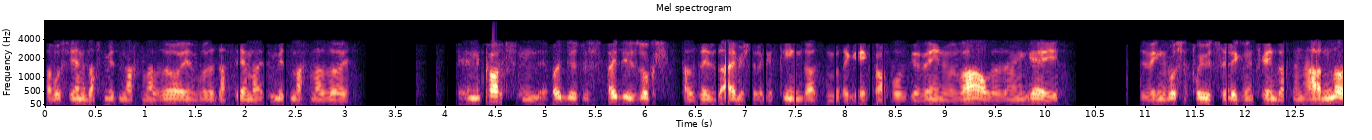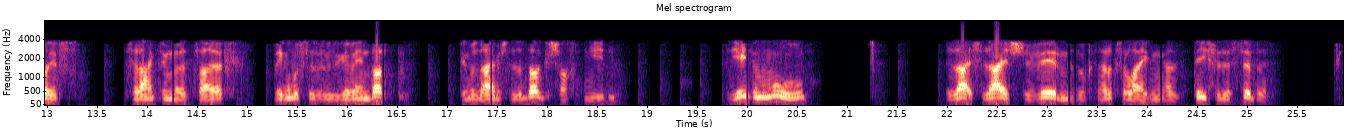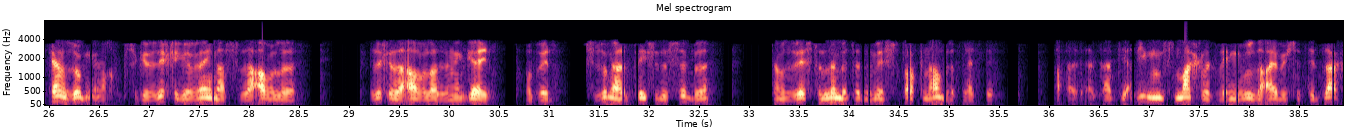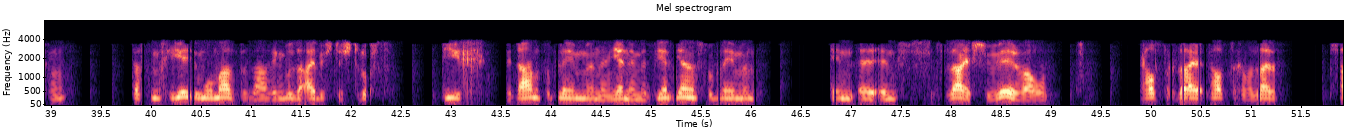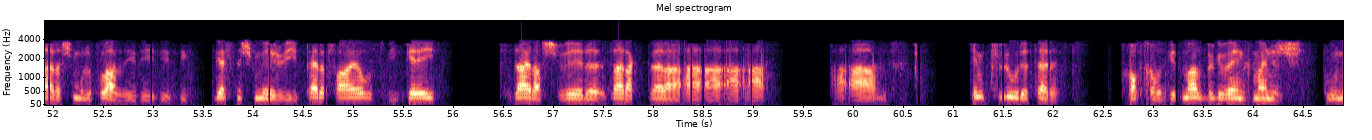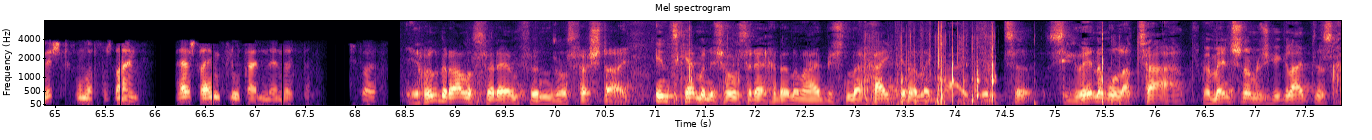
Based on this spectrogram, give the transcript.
da muss ich das mitmachen, also, und wo das Thema mitmachen, also. In Korzen, heute ist es, heute ist es auch, als der Eibischter getein, dort mit der Gay-Couple gewähnt, weil das ein Gay, deswegen wo ich zurück, wenn ich dass ein Haar ist, so lange immer der Zeit, wegen wusste sie gewähnt dort. Wegen wusste habe ich sie dort geschafft in Jeden. Jedem Mal, sie sei schwer mit Dr. Harut verleigen, als diese der Sibbe. Ich kann sagen, noch zu gesichert gewähnt, dass sie Avele, sicher der Avele, als eine Gay. Und wir zu so als diese der Sibbe, dann ist es limited, dann ist es stock in andere Plätze. dat Die muss machlich, wegen wusste Eibisch zu dachen, dass mich jedem Mal maß besagen, wegen wusste Eibisch zu strupst, dich mit anderen Problemen und jene mit jenen Problemen. In in sei schwer weil sei halt sich was sei sei das schmule Platz die die die jetzt nicht mehr wie pedophiles wie gay. Sei das schwer sei das a a a a a a include that hofft aber es geht mal begewen ich meine ich gut nicht 100 verstehen. Herrscht da include in den letzten Ich will dir alles verämpfen, so es verstehe. Ins kämen ich ausrechnen, aber ein bisschen nach Heiker oder Kalt. Sie gewinnen wohl eine Zeit, wenn Menschen haben nicht geglaubt, dass es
